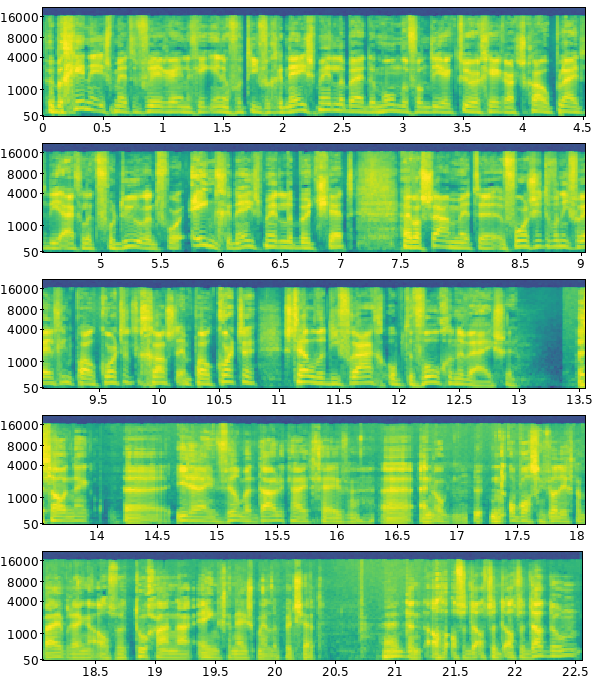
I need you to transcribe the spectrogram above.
We beginnen eens met de Vereniging Innovatieve Geneesmiddelen. Bij de monden van directeur Gerard Schouw pleitte die eigenlijk voortdurend voor één geneesmiddelenbudget. Hij was samen met de voorzitter van die vereniging, Paul Korte, te gast. En Paul Korte stelde die vraag op de volgende wijze. Het zou denk uh, iedereen veel meer duidelijkheid geven uh, en ook een oplossing veel dichterbij brengen als we toegaan naar één geneesmiddelenbudget. Als, als, we, als, we, als we dat doen,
